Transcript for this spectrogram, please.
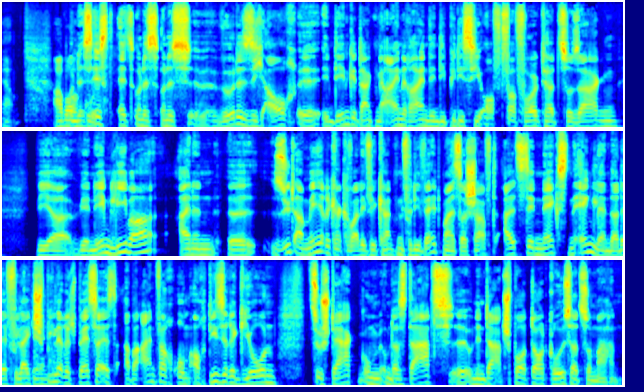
ja. Aber und es gut. ist es, und es und es würde sich auch äh, in den Gedanken einreihen, den die PDC oft verfolgt hat, zu sagen, wir wir nehmen lieber einen äh, Südamerika-Qualifikanten für die Weltmeisterschaft als den nächsten Engländer, der vielleicht genau. spielerisch besser ist, aber einfach um auch diese Region zu stärken, um, um das Dart, äh, um den Dartsport dort größer zu machen.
